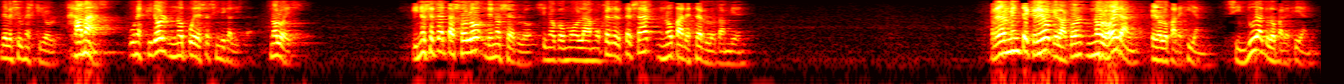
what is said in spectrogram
debe ser un esquirol. Jamás. Un esquirol no puede ser sindicalista. No lo es. Y no se trata solo de no serlo, sino como la mujer del César, no parecerlo también. Realmente creo que no lo eran, pero lo parecían. Sin duda que lo parecían.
